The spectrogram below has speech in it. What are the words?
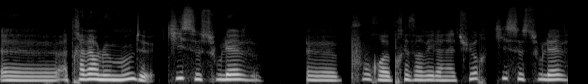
à travers le monde, qui se soulève euh, pour euh, préserver la nature, qui se soulève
